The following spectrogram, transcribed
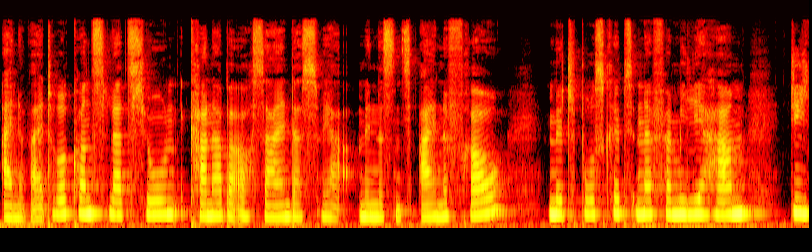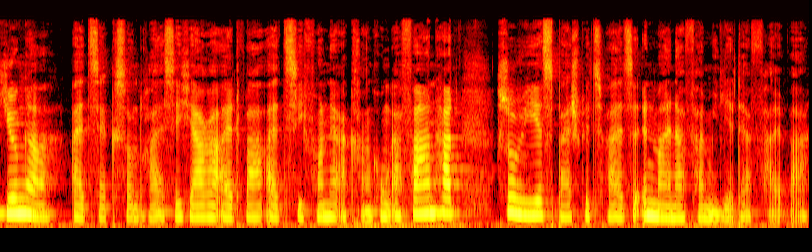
Eine weitere Konstellation kann aber auch sein, dass wir mindestens eine Frau mit Brustkrebs in der Familie haben, die jünger als 36 Jahre alt war, als sie von der Erkrankung erfahren hat, so wie es beispielsweise in meiner Familie der Fall war.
